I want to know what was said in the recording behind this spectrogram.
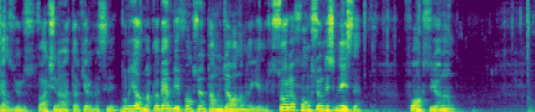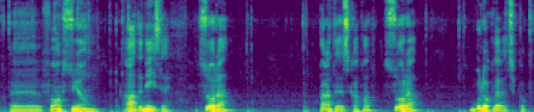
yazıyoruz. Function anahtar kelimesi. Bunu yazmakla ben bir fonksiyon tanımlayacağım anlamına geliyor. Sonra fonksiyonun ismi neyse. Fonksiyonun e, fonksiyon adı neyse. Sonra parantez kapat. Sonra bloklar açıp kapat.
